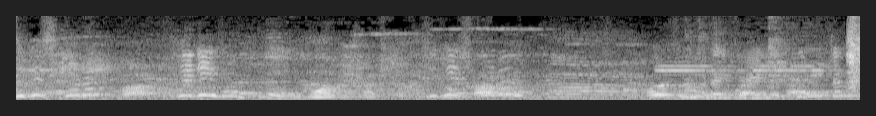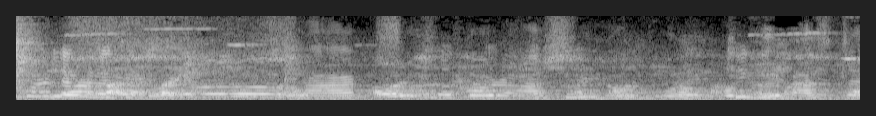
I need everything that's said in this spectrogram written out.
জিজ্ঞেস করো জিজ্ঞেস করো ষাট সত্তর আশি নব্বই। ঠিক পাঁচটা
